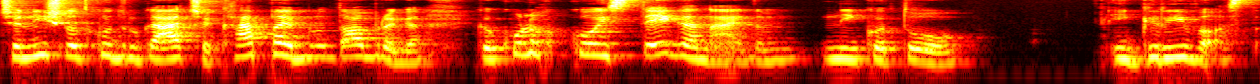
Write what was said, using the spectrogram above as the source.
če ni šlo tako drugače, kaj pa je bilo dobrega, kako lahko iz tega najdem neko to igrivost.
